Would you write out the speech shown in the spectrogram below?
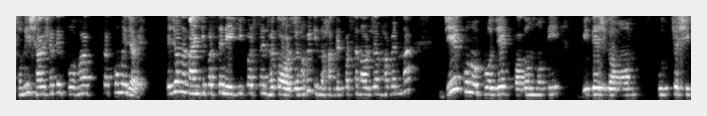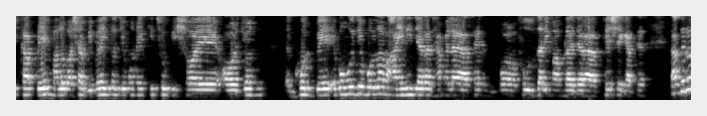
শনি সাড়ে সাতির প্রভাবটা কমে যাবে। এই জন্য নাইনটি পার্সেন্ট এইটি পার্সেন্ট হয়তো অর্জন হবে, কিন্তু হান্ড্রেড পার্সেন্ট অর্জন হবেন না। যে কোনো প্রজেক্ট পদোন্নতি, বিদেশ গমন, উচ্চ শিক্ষা, প্রেম, ভালোবাসা, বিবাহিত জীবনে কিছু বিষয়ে অর্জন ঘটবে এবং ওই যে বললাম, আইনি যারা ঝামেলায় আছেন ফৌজদারি মামলায় যারা ফেসে গেছেন, তাদেরও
